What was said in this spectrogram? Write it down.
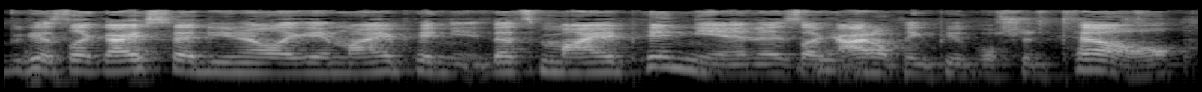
because, like I said, you know, like in my opinion, that's my opinion. Is like I don't think people should tell,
